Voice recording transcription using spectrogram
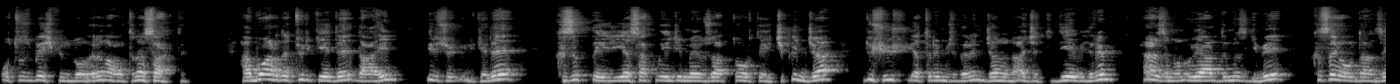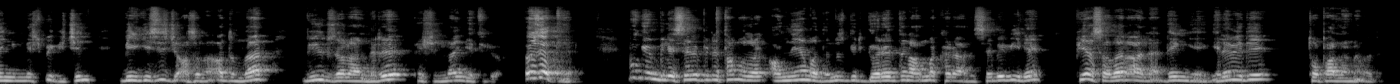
35 bin doların altına sarktı. Ha bu arada Türkiye'de dahil birçok ülkede kısıtlayıcı, yasaklayıcı mevzuatta ortaya çıkınca düşüş yatırımcıların canını acıttı diyebilirim. Her zaman uyardığımız gibi kısa yoldan zenginleşmek için bilgisizce atılan adımlar büyük zararları peşinden getiriyor. Özetle bugün bile sebebini tam olarak anlayamadığımız bir görevden alma kararı sebebiyle piyasalar hala dengeye gelemedi, toparlanamadı.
